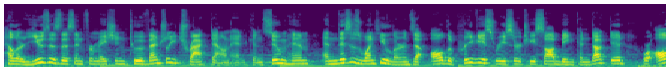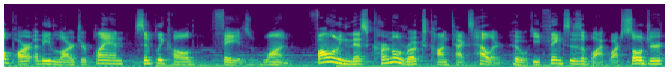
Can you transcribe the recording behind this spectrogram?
Heller uses this information to eventually track down and consume him, and this is when he learns that all the previous research he saw being conducted were all part of a larger plan, simply called Phase 1. Following this, Colonel Rooks contacts Heller, who he thinks is a Blackwatch soldier,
